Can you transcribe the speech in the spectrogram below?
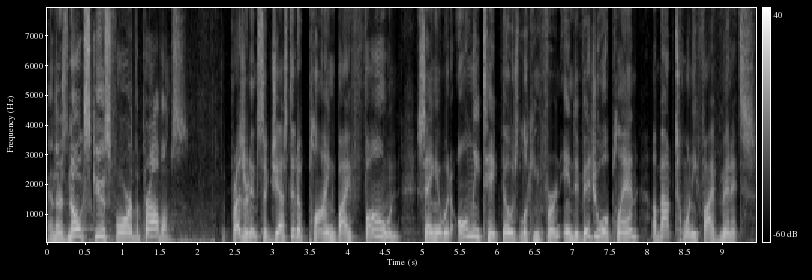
and there's no excuse for the problems. The president suggested applying by phone, saying it would only take those looking for an individual plan about 25 minutes.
